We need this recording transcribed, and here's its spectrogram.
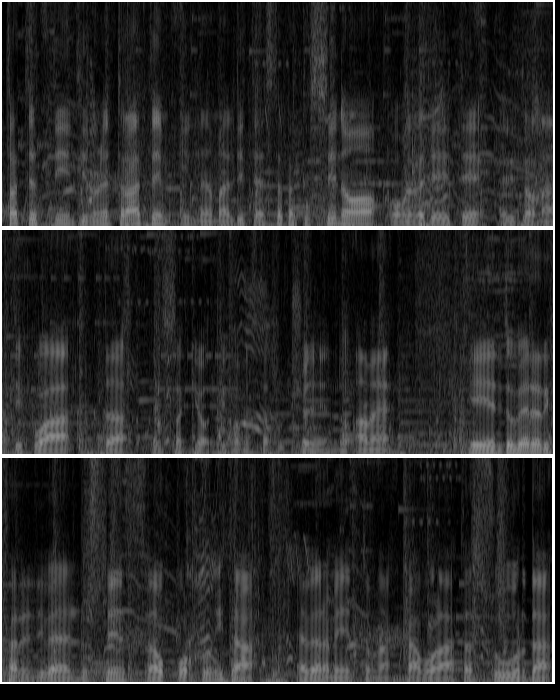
state attenti, non entrate in, mal di testa perché se no, come vedete, ritornate qua da Pensacchiotti come sta succedendo a me. E di dover rifare il livello senza opportunità è veramente una cavolata assurda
